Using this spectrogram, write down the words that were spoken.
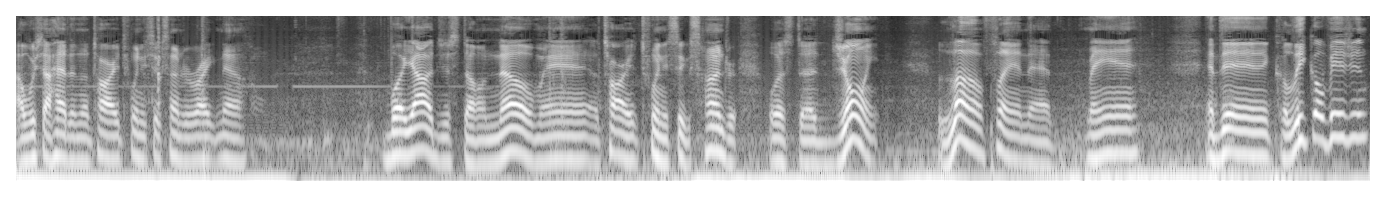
I wish I had an Atari 2600 right now. Boy, y'all just don't know, man. Atari 2600 was the joint. Love playing that, man. And then ColecoVision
